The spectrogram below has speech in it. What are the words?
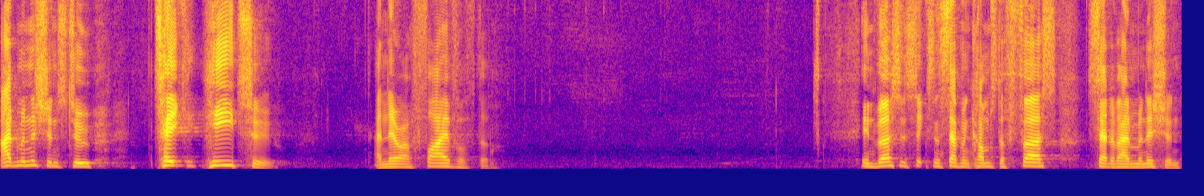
admonitions to take heed to. And there are five of them. In verses 6 and 7 comes the first set of admonition.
